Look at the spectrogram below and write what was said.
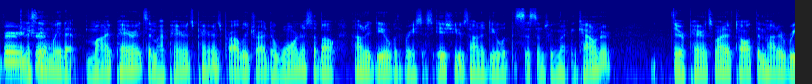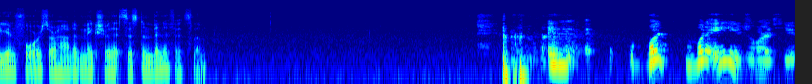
Very in the true. same way that my parents and my parents' parents probably tried to warn us about how to deal with racist issues, how to deal with the systems we might encounter, their parents might have taught them how to reinforce or how to make sure that system benefits them. And what what age, Lawrence, do you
